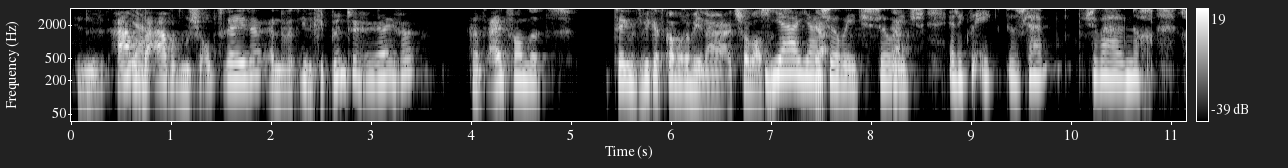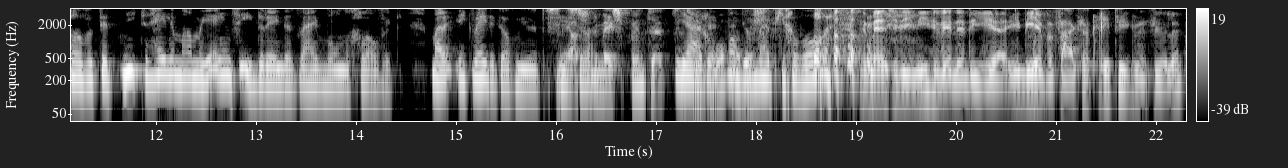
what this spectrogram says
In de avond Ja. na avond moest je optreden en er werd iedere keer punten gegeven. En op het eind van het, tegen het weekend kwam er een winnaar uit. Zo was het. Ja, ja, zoiets, zoiets. En ik, ik, dus daar- ze waren nog, geloof ik, het niet helemaal mee eens iedereen dat wij wonnen, geloof ik. Maar ik weet het ook niet meer Ja, precies. als je hoor. de meeste punten hebt, heb ja, je gewonnen. dan dus- heb je gewonnen. de mensen die niet winnen, die, eh, die hebben vaak wel kritiek natuurlijk.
